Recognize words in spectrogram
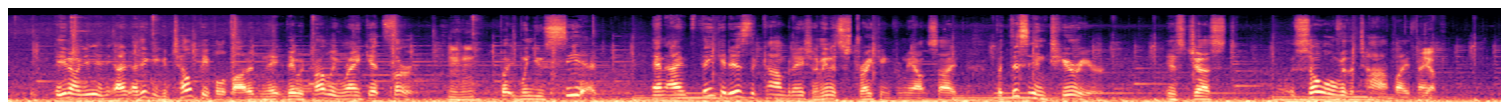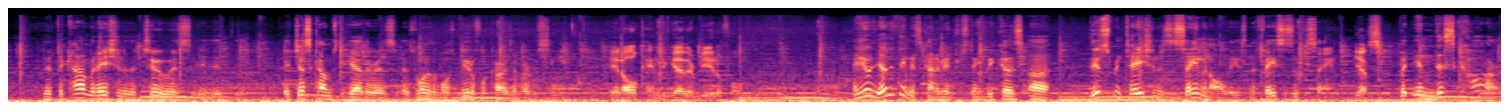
you know, I I think you could tell people about it, and they, they would probably rank it 3rd Mhm. But when you see it, and I think it is the combination. I mean, it's striking from the outside, but this interior is just so over the top. I think Yep. that the combination of the two is it, it, just comes together as, as one of the most beautiful cars I've ever seen. It all came together beautiful. And you know, the other thing that's kind of interesting because uh, the instrumentation is the same in all these, and the faces are the same. Yes. But in this car,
